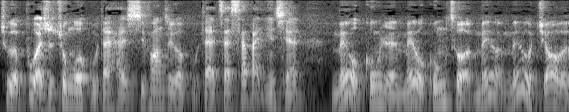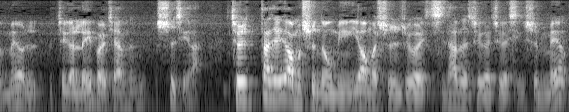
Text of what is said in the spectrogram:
这个不管是中国古代还是西方这个古代，在三百年前，没有工人，没有工作，没有没有 job，没有这个 labor 这样的事情啊。就是大家要么是农民，要么是这个其他的这个这个形式，没有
